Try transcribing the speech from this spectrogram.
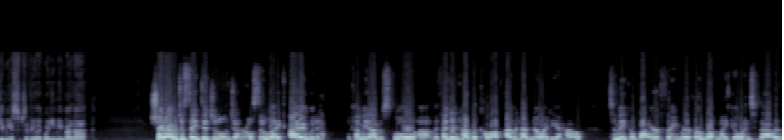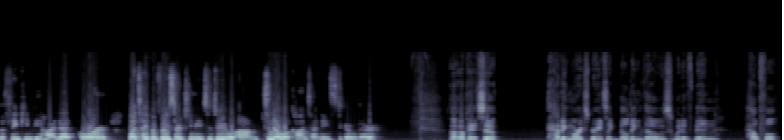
give me a specific like. What do you mean by that? Sure, I would just say digital in general. So like I would coming out of school, um, if I didn't have the co-op, I would have no idea how to make a wireframe or, or what might go into that or the thinking behind it or what type of research you need to do um, to know what content needs to go there. Oh, okay. So having more experience like building those would have been helpful.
